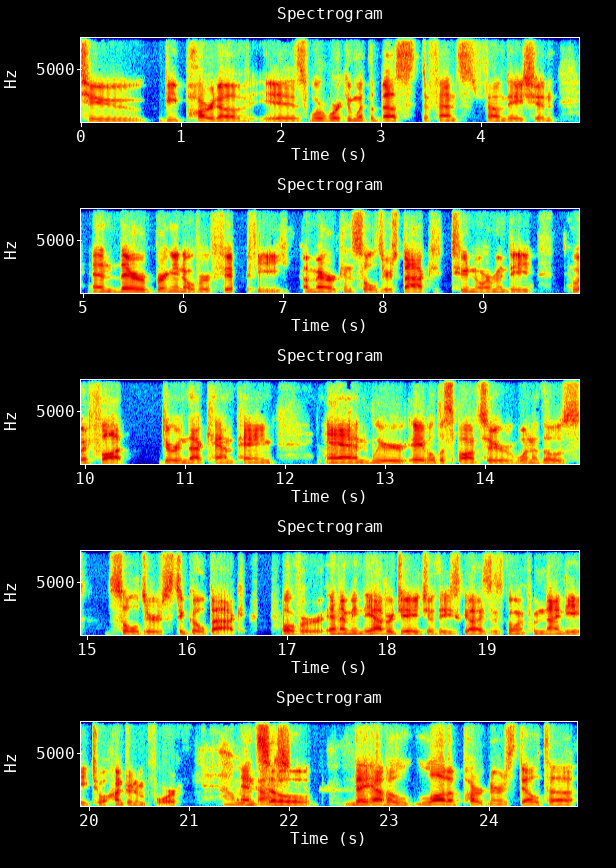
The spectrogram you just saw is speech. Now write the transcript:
to be part of is we're working with the Best Defense Foundation, and they're bringing over 50 American soldiers back to Normandy who had fought during that campaign. And we're able to sponsor one of those soldiers to go back over. And I mean, the average age of these guys is going from 98 to 104. Oh and gosh. so they have a lot of partners, Delta,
